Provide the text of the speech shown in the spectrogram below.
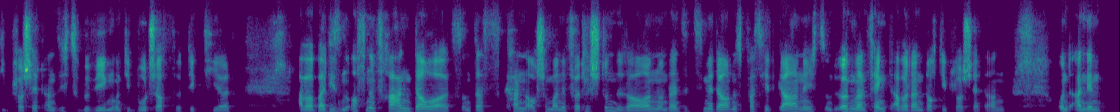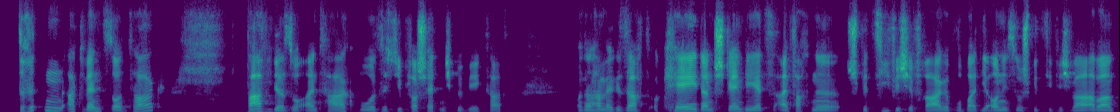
die Planchette an sich zu bewegen und die Botschaft wird diktiert. Aber bei diesen offenen Fragen dauert's und das kann auch schon mal eine Viertelstunde dauern und dann sitzen wir da und es passiert gar nichts und irgendwann fängt aber dann doch die Planchette an. Und an dem dritten Adventssonntag war wieder so ein Tag, wo sich die Planchette nicht bewegt hat. Und dann haben wir gesagt, okay, dann stellen wir jetzt einfach eine spezifische Frage, wobei die auch nicht so spezifisch war, aber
